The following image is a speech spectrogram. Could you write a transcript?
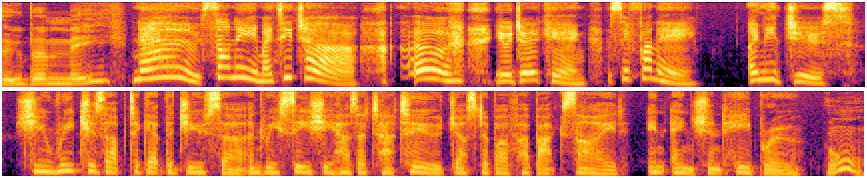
Uber me? No, Sunny, my teacher. Oh, you were joking. It's so funny. I need juice. She reaches up to get the juicer, and we see she has a tattoo just above her backside in ancient Hebrew. Oh,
